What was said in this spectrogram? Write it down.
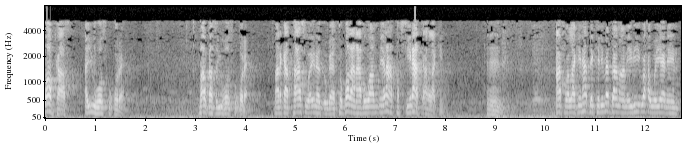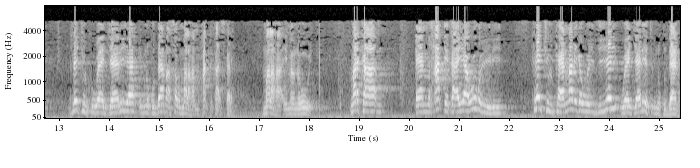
baabkaas ayuu hoos ku qoraa baabkaas ayuu hoos ku qoraa marka taas waa inaad ogaato badanaaba waa meelaha tafsiiraadka ah laakiin. Afwa laakiin hadda kelimadan aan iri waxa weeyaan rajulku waa jaariya ibn qudama asagu malaha muhaqqiqa iska leh. Malaha imam nawawi marka een muhaqqiqa ayaa wuxuu yiri rajulka nabiga weydiiyay waa jaariya ibn qudama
